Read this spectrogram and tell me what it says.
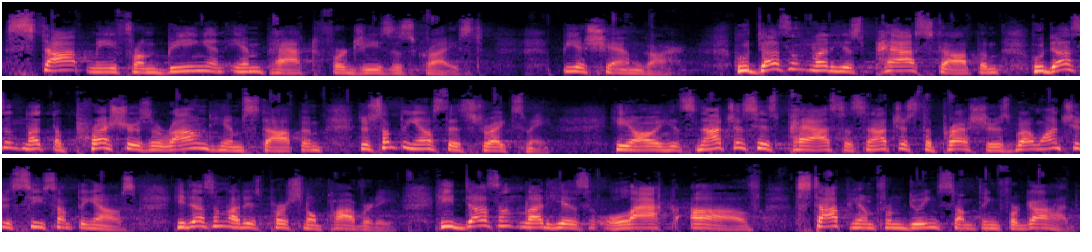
stop me from being an impact for Jesus Christ? Be a Shamgar who doesn't let his past stop him, who doesn't let the pressures around him stop him. There's something else that strikes me. He always, it's not just his past, it's not just the pressures, but I want you to see something else. He doesn't let his personal poverty, he doesn't let his lack of stop him from doing something for God.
